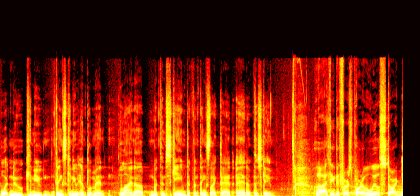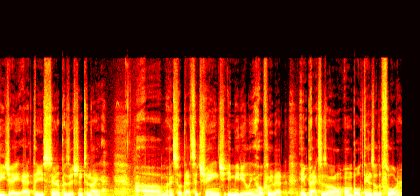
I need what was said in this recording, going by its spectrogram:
what new can you things can you implement, line up within scheme, different things like that ahead of this game? Uh, I think the first part of it, we'll start DJ at the center position tonight. Um, and so that's a change immediately. Hopefully that impacts us on, on both ends of the floor.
